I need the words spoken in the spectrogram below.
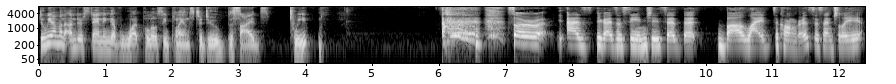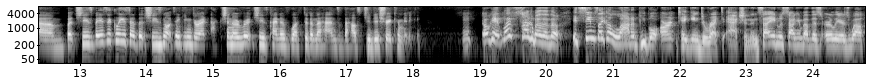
Do we have an understanding of what Pelosi plans to do besides tweet? So, as you guys have seen, she said that Barr lied to Congress, essentially. Um, but she's basically said that she's not taking direct action over it. She's kind of left it in the hands of the House Judiciary Committee. Okay, let's talk about that though. It seems like a lot of people aren't taking direct action. And Saeed was talking about this earlier as well.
